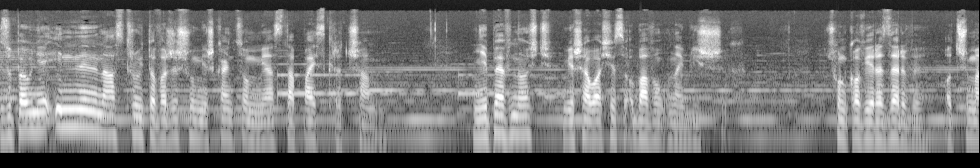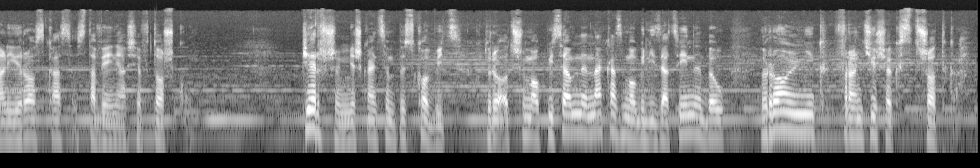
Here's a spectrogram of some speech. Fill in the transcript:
Zupełnie inny nastrój towarzyszył mieszkańcom miasta Pajskretszam. Niepewność mieszała się z obawą o najbliższych. Członkowie rezerwy otrzymali rozkaz stawienia się w Toszku. Pierwszym mieszkańcem Pyskowic, który otrzymał pisemny nakaz mobilizacyjny był rolnik Franciszek Strzotka.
